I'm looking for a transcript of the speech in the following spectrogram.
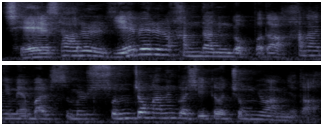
제사를 예배를 한다는 것보다 하나님의 말씀을 순종하는 것이 더 중요합니다.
